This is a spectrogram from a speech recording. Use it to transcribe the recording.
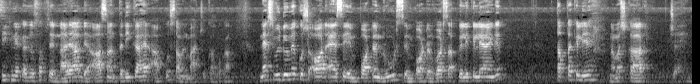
सीखने का जो सबसे नायाब या आसान तरीका है, आपको समझ में आ चुका होगा। नेक्स्ट वीडियो में कुछ और ऐसे इंपॉर्टेंट रूट्स इंपॉर्टेंट वर्ड्स आपके लिए ले आएँगे। तब तक के लिए नमस्कार, जय हिंद।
